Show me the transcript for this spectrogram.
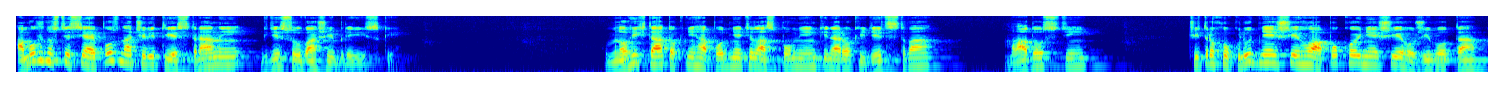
a možno ste si aj poznačili tie strany, kde sú vaši blízky. V mnohých táto kniha podnietila spomienky na roky detstva, mladosti, či trochu kľudnejšieho a pokojnejšieho života,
